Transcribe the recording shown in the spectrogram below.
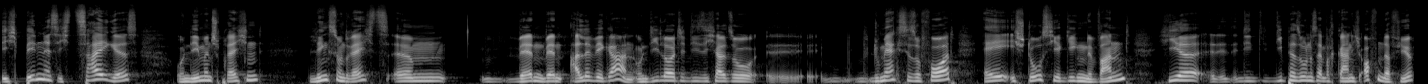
ich bin es, ich zeige es und dementsprechend links und rechts ähm, werden, werden alle vegan. Und die Leute, die sich halt so, äh, du merkst dir sofort, ey, ich stoße hier gegen eine Wand, hier, äh, die, die Person ist einfach gar nicht offen dafür,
